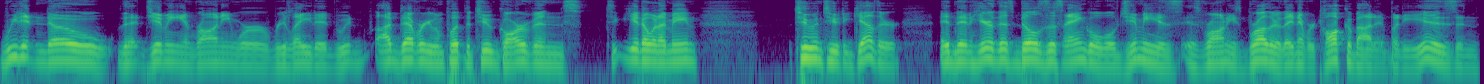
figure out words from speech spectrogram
we didn't know that Jimmy and Ronnie were related. we I've never even put the two Garvins, to, you know what I mean? Two and two together and then here this builds this angle well jimmy is is ronnie's brother they never talk about it but he is and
